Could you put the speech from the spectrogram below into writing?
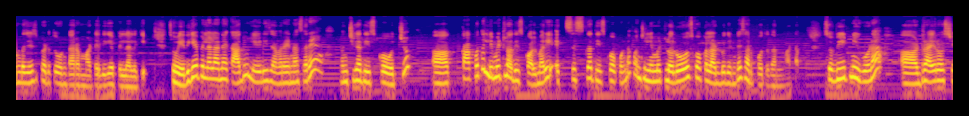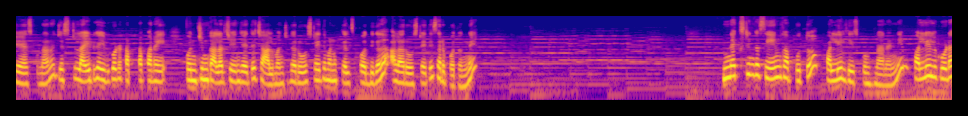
ఉండ చేసి పెడుతూ ఉంటారనమాట ఎదిగే పిల్లలకి. సో ఎదిగే పిల్లలనే కాదు లేడీస్ ఎవరైనా సరే మంచిగా తీసుకోవచ్చు. కాకపోతే లిమిట్లో తీసుకోవాలి. మరి ఎక్సెస్గా తీసుకోకుండా కొంచెం లిమిట్లో రోజుకి ఒక లడ్డు తింటే సరిపోతుంది అనమాట సో వీటిని కూడా డ్రై రోస్ట్ చేసుకున్నాను. జస్ట్ లైట్గా ఇవి కూడా టప్ టప్ అనే కొంచెం కలర్ చేంజ్ అయితే చాలా. మంచిగా రోస్ట్ అయితే మనకు తెలిసిపోద్ది కదా అలా రోస్ట్ అయితే సరిపోతుంది. నెక్స్ట్ ఇంకా సేమ్ కప్పుతో పల్లీలు తీసుకుంటున్నానండి. పల్లీలు కూడా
